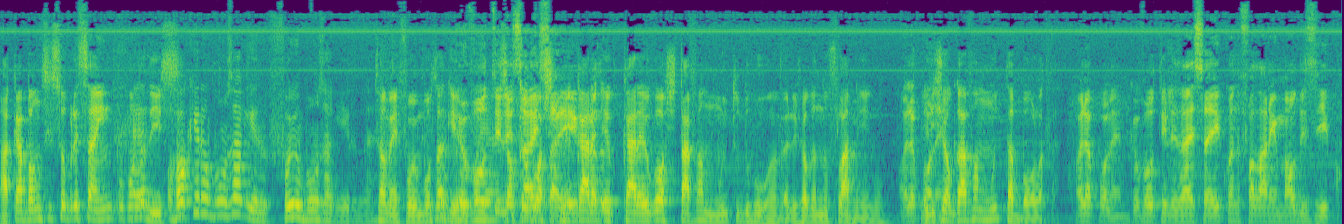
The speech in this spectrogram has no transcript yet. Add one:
acaba um se sobressaindo por conta É, disso. O Rock era um bom zagueiro. Foi um bom zagueiro, né? Também foi um bom zagueiro. Eu vou Só que utilizar eu isso gosto- aí Cara, quando- eu, cara, eu gostava muito do Juan, velho, jogando no Flamengo. Olha a Ele jogava muita bola, cara. Olha a polêmica. Eu vou utilizar isso aí quando falarem mal de Zico.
